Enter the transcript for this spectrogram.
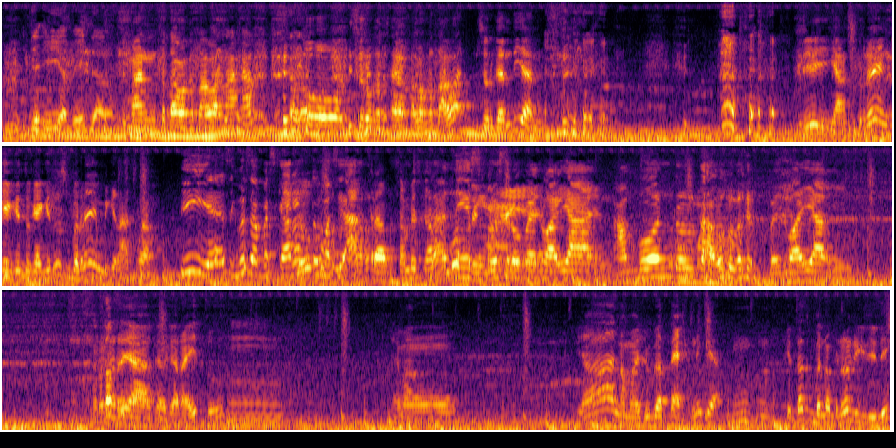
Ya, iya beda cuman ketawa-ketawa nahan kalau disuruh eh, kalau ketawa disuruh gantian jadi yang sebenarnya yang kayak gitu kayak gitu sebenarnya yang bikin akrab Iya, sih gue sampai sekarang Gua- tuh masih sekarang- akrab. sampai sekarang gua Danis, sering gua suruh main main, wayang. main. Ambon tuh Rumah. tahu main wayang. gara-gara ya gara-gara itu hmm. emang ya namanya juga teknik ya Mm-mm. kita bener-bener dididik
